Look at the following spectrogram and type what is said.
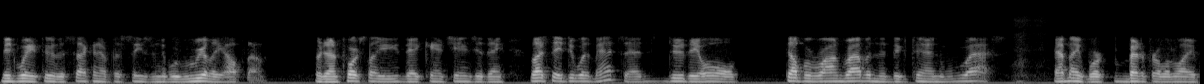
midway through the second half of the season, it would really help them. But unfortunately, they can't change anything unless they do what Matt said: do the whole double round robin in the Big Ten West. That might work better for Illinois.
